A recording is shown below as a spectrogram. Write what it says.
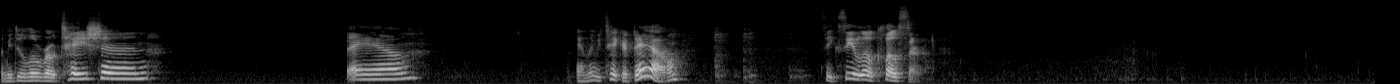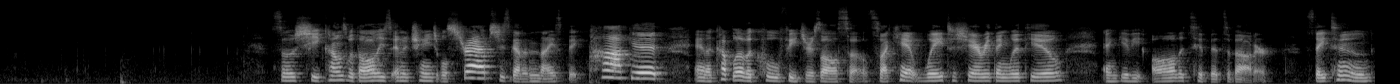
Let me do a little rotation. Bam. And let me take her down so you can see a little closer. So she comes with all these interchangeable straps. She's got a nice big pocket and a couple other cool features also. So I can't wait to share everything with you and give you all the tidbits about her. Stay tuned.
